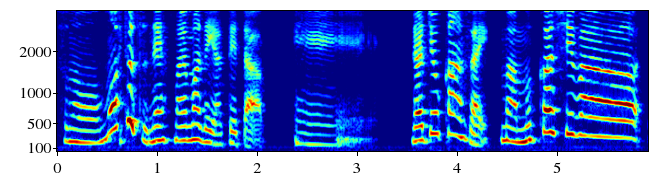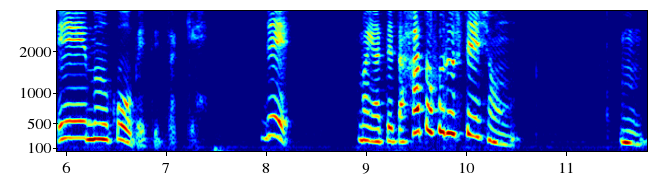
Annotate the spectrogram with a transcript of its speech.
そのもう一つね前までやってた、えーラジオ関西まあ昔は AM 神戸って言ってたっけ？で、まあ、やってたハートフルステーション、うん、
